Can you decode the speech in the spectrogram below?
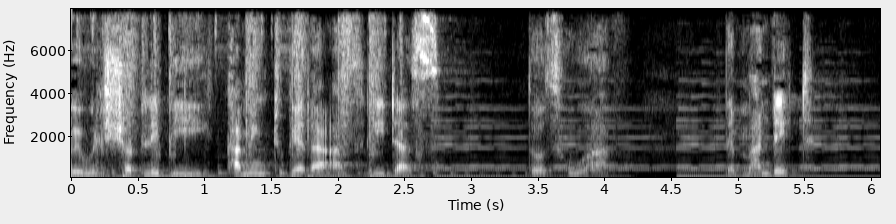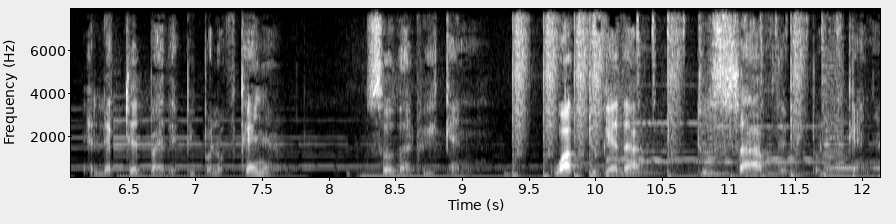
We will shortly be coming together as leaders, those who have the mandate elected by the people of Kenya, so that we can work together to serve the people of Kenya.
